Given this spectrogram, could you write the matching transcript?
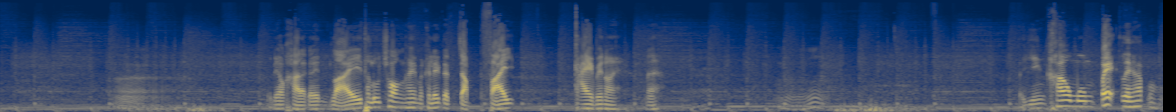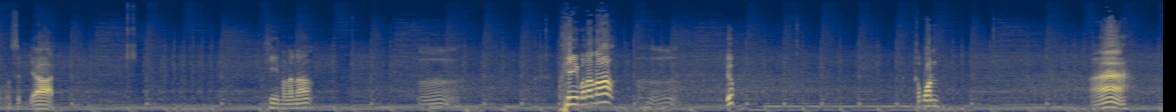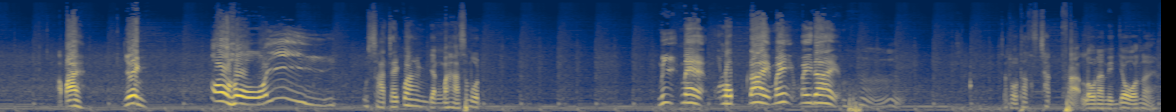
วันนี้เอาคาร์ลกันไหลทะลุช่องให้มันแค่เล็กแต่จับไฟไกลไปหน่อยนะแต่ยิงเข้ามุมเป๊ะเลยครับ โอ้โห สุดยอดพี่มาแล้วน้องอืมพี่มาแล้วน้องอึ๊บขบวนอ่า เอาไป ยิง โอ้โห อุตสาห์ใจกว้างอย่างมหาสมุทรนี่แน่หลบได้ไหมไม่ได้จะโทรทักชักษะโรนันดินโยหน่อย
